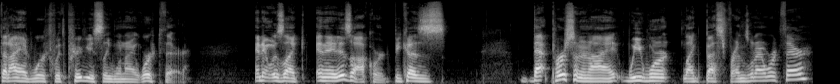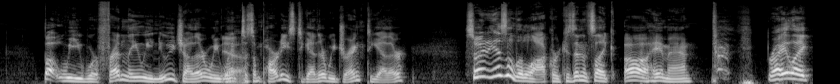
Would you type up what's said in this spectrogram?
that I had worked with previously when I worked there. And it was like, and it is awkward because that person and I, we weren't like best friends when I worked there, but we were friendly. We knew each other. We Yeah. went to some parties together. We drank together. So it is a little awkward because then it's like, oh, hey, man. right? Like,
